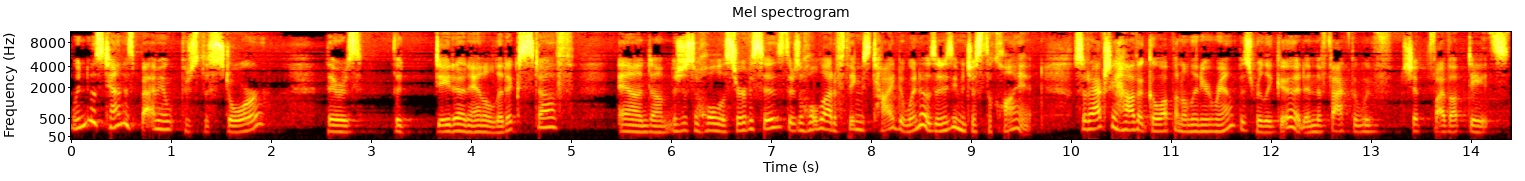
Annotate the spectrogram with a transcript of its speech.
Windows 10 is bad. I mean, there's the store, there's the data and analytics stuff, and um, there's just a whole of services. There's a whole lot of things tied to Windows. It isn't even just the client. So to actually have it go up on a linear ramp is really good. And the fact that we've shipped five updates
